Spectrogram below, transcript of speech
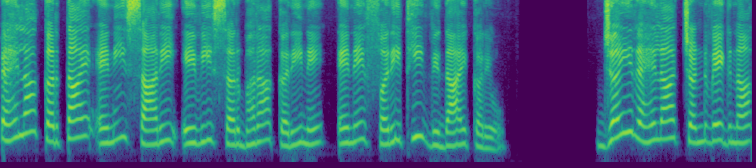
પહેલા કરતાંય એની સારી એવી સરભરા કરીને એને ફરીથી વિદાય કર્યો. જઈ રહેલા ચંડવેગના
